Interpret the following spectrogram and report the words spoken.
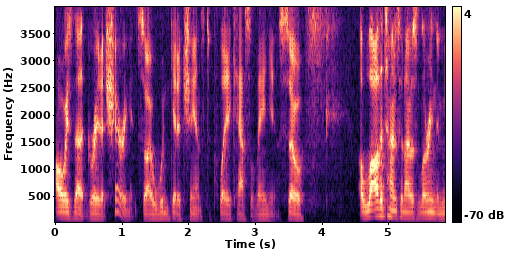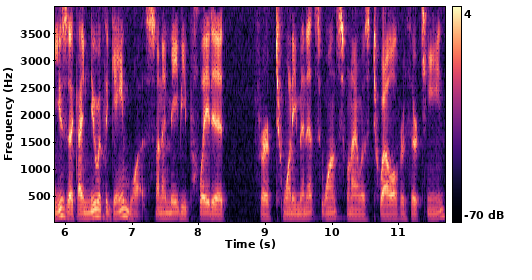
always that great at sharing it, so I wouldn't get a chance to play Castlevania. So a lot of the times when I was learning the music, I knew what the game was, and I maybe played it for 20 minutes once when I was 12 or 13.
